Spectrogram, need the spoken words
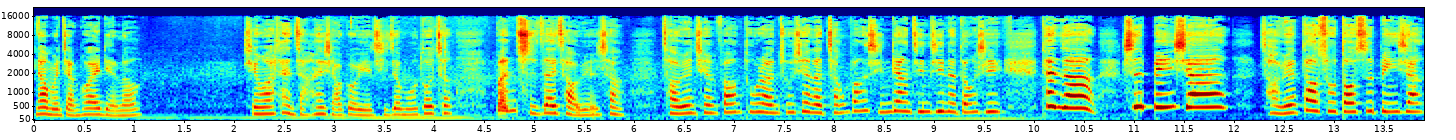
那我们讲快一点喽。青蛙探长和小狗也骑着摩托车奔驰在草原上。草原前方突然出现了长方形、亮晶晶的东西。探长，是冰箱！草原到处都是冰箱。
